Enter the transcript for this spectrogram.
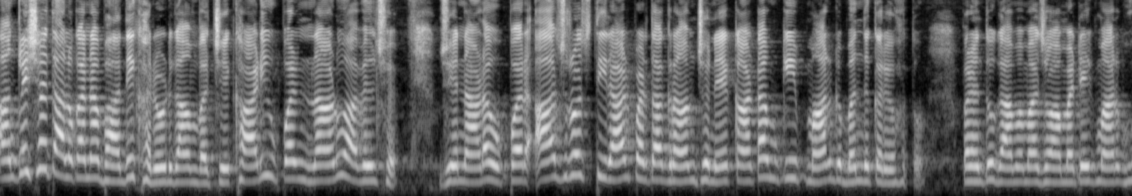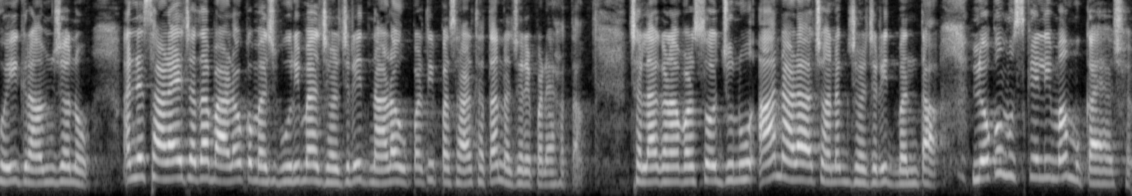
અંકલેશ્વર તાલુકાના ભાદી ખરોડ ગામ વચ્ચે ખાડી ઉપર નાળું આવેલ છે, જે નાળા ઉપર આજ રોજ તિરાડ પડતા ગ્રામજને કાંટા મૂકી માર્ગ બંધ કર્યો હતો. પરંતુ ગામમાં જવા માટે એક માર્ગ હોઈ ગ્રામજનો અને શાળાએ જતા બાળકો મજબૂરીમાં જર્જરિત નાળા ઉપરથી પસાર થતા નજરે પડ્યા હતા. છેલ્લા ઘણા વર્ષો જૂનું આ નાળા અચાનક જર્જરિત બનતા લોકો મુશ્કેલીમાં મુકાયા છે.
